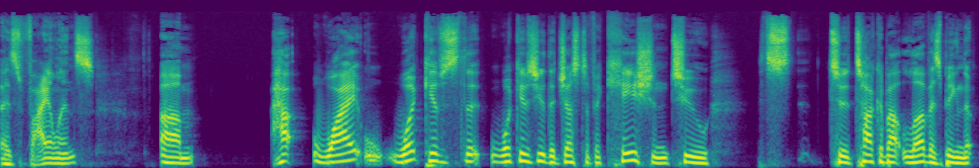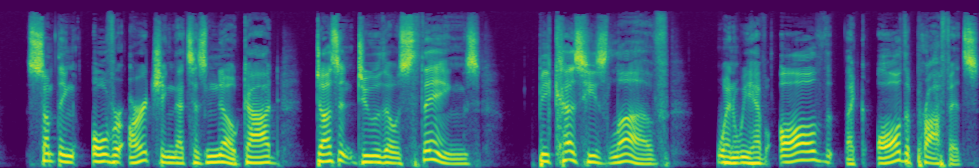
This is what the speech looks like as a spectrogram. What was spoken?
as violence. Um, how why what gives the what gives you the justification to to talk about love as being the something overarching that says no god doesn't do those things because he's love when we have all the, like all the prophets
